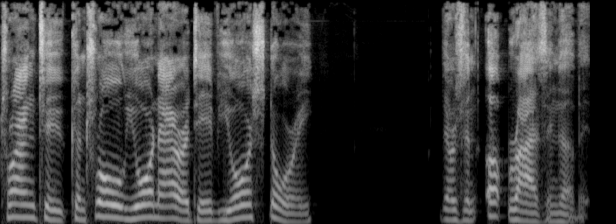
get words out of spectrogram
trying to control your narrative, your story, there's an uprising of it.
